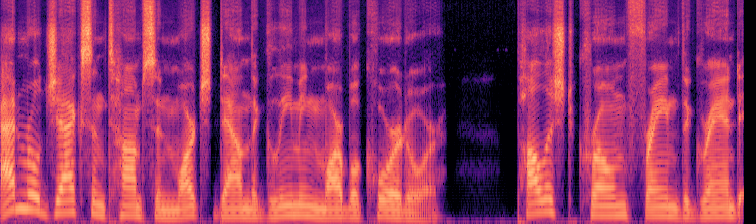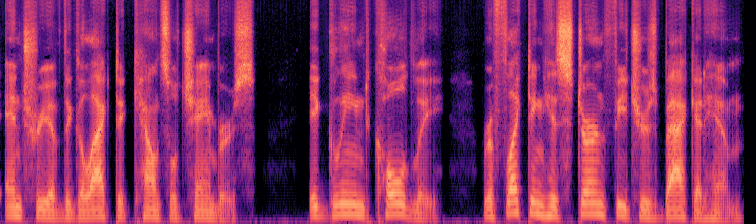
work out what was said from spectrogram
Admiral Jackson Thompson marched down the gleaming marble corridor. Polished chrome framed the grand entry of the Galactic Council chambers. It gleamed coldly, reflecting his stern features back at him.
